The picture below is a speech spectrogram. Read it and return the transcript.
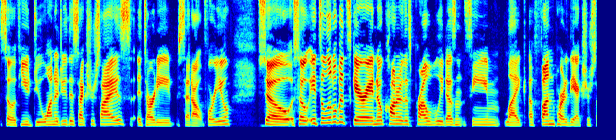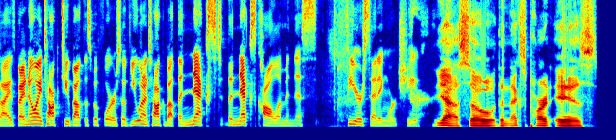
So if you do want to do this exercise, it's already set out for you. So so it's a little bit scary. I know Connor this probably doesn't seem like a fun part of the exercise, but I know I talked to you about this before. So if you want to talk about the next the next column in this fear setting worksheet. Yeah. So the next part is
